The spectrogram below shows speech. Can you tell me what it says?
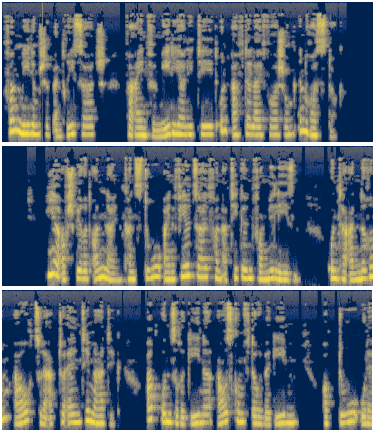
von Mediumship and Research, Verein für Medialität und Afterlife-Forschung in Rostock. Hier auf Spirit Online kannst du eine Vielzahl von Artikeln von mir lesen, unter anderem auch zu der aktuellen Thematik, ob unsere Gene Auskunft darüber geben, ob du oder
